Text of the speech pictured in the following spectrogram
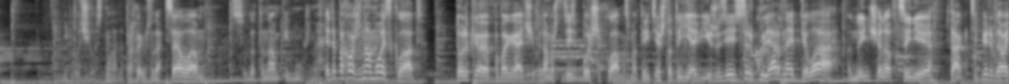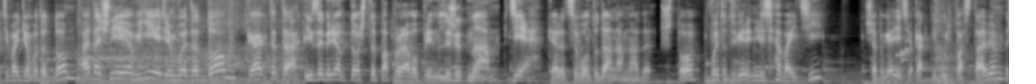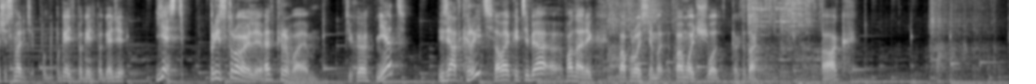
Не получилось. Ну ладно, проходим сюда. В целом, сюда-то нам и нужно. Это похоже на мой склад. Только побогаче, потому что здесь больше хлама. Смотрите, что-то я вижу здесь. Циркулярная пила. Нынче она в цене. Так, теперь давайте войдем в этот дом. А точнее, въедем в этот дом. Как-то так. И заберем то, что по праву принадлежит нам. Где? Кажется, вон туда нам надо. Что? В эту дверь нельзя войти? Сейчас, погодите. Как-нибудь поставим. Значит, смотрите. Погодите, погодите, погоди. Есть! Пристроили. Открываем. Тихо. Нет? Нельзя открыть? Давай-ка тебя, э, фонарик, попросим помочь. Вот, как-то так. Так.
